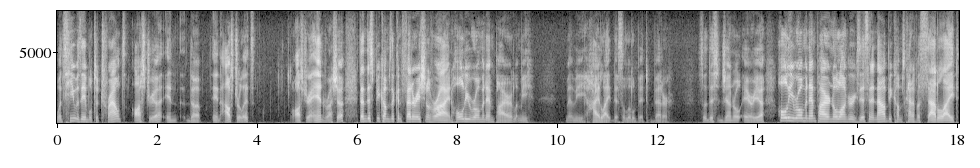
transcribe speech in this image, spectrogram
once he was able to trounce Austria in the in Austerlitz, Austria and Russia, then this becomes the Confederation of Rhine, Holy Roman Empire. Let me let me highlight this a little bit better. So this general area, Holy Roman Empire no longer exists, and it now becomes kind of a satellite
